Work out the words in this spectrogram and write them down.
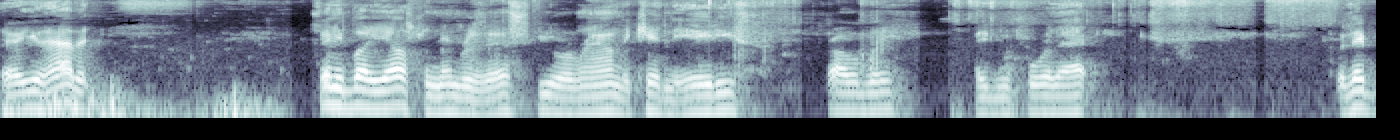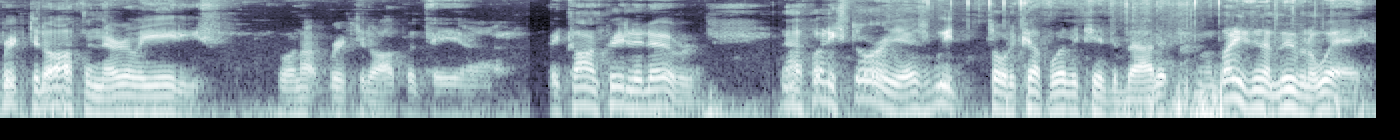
there you have it. If anybody else remembers this, if you were around, the kid in the 80s, probably, maybe before that. But they bricked it off in the early 80s. Well, not bricked it off, but they uh, they concreted it over. Now, funny story is, we told a couple other kids about it. My buddies ended up moving away.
